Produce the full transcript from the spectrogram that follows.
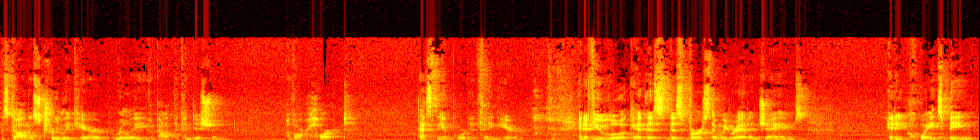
is God has truly cared really about the condition of our heart. That's the important thing here. And if you look at this, this verse that we read in James, it equates being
